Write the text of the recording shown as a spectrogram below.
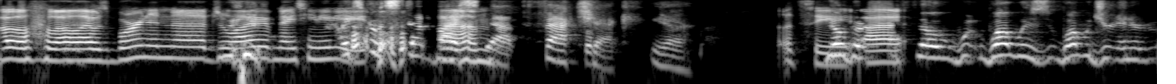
well, I was born in uh, July of 1988. Let's 1988. go step by Um, step. Fact check. Yeah. Let's see. No, but uh, so wh- what was what would your inner?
